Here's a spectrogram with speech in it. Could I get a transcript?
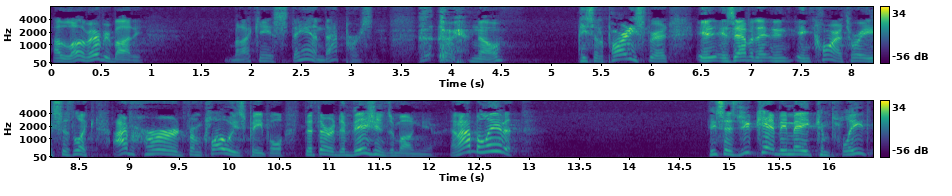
I love everybody, but I can't stand that person. no. He said, a party spirit is evident in, in, Corinth, where he says, Look, I've heard from Chloe's people that there are divisions among you, and I believe it. He says, You can't be made complete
